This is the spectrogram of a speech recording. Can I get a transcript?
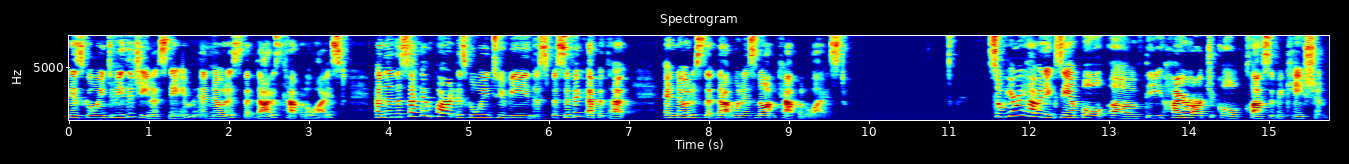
is going to be the genus name, and notice that that is capitalized. And then the second part is going to be the specific epithet, and notice that that one is not capitalized. So here we have an example of the hierarchical classification.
